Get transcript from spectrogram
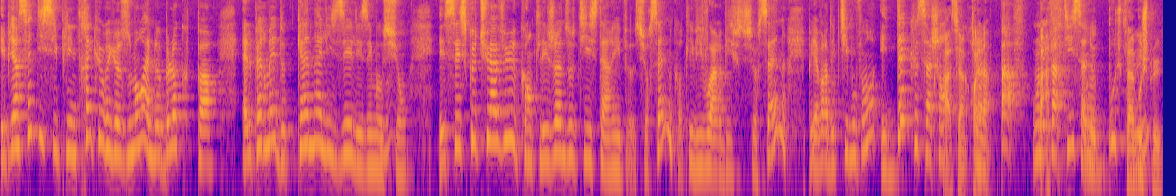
Eh bien, cette discipline, très curieusement, elle ne bloque pas. Elle permet de canaliser les émotions. Et c'est ce que tu as vu quand les jeunes autistes arrivent sur scène, quand les vivoires arrivent sur scène, il peut y avoir des petits mouvements, et dès que ça chante, ah, incroyable. paf, on est parti, ça ne bouge ça plus. Bouge plus.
